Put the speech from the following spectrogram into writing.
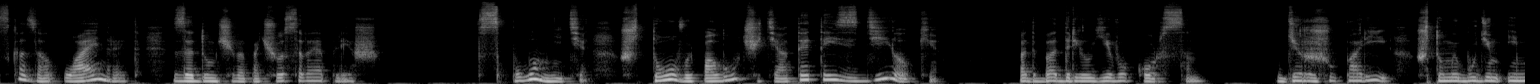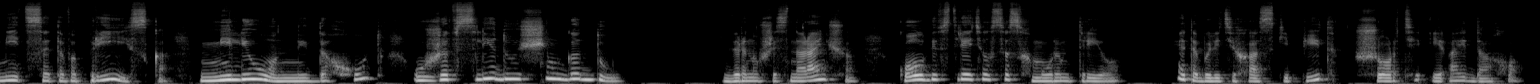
сказал Уайнрейд, задумчиво почесывая плешь. Вспомните, что вы получите от этой сделки, подбодрил его Корсон. Держу пари, что мы будем иметь с этого прииска миллионный доход уже в следующем году. Вернувшись на ранчо, Колби встретился с хмурым трио. Это были техасский Пит, Шорти и Айдахо.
